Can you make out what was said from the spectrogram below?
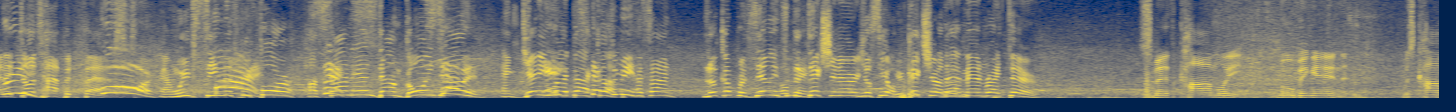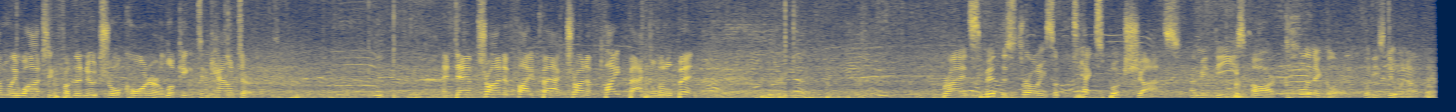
And it does happen fast. Four. And we've seen Five, this before. Hassan six, N'Dam going seven, down and getting eight. right back Step up. to me, Hassan. Look up Brazilians in the dictionary. You'll see a You're picture of that man right there. Smith calmly moving in, was calmly watching from the neutral corner, looking to counter. N'Dam trying to fight back, trying to fight back a little bit. Brian Smith is throwing some textbook shots. I mean, these are clinical, what he's doing out there.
